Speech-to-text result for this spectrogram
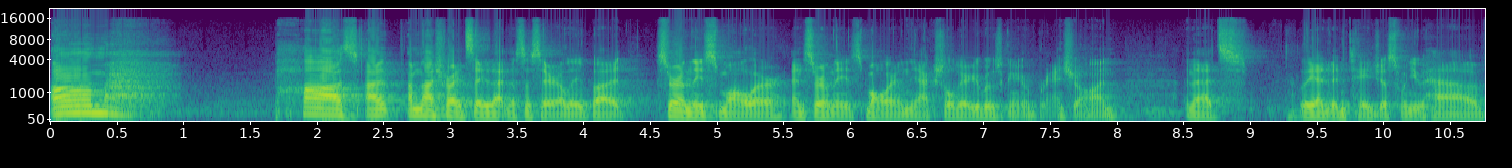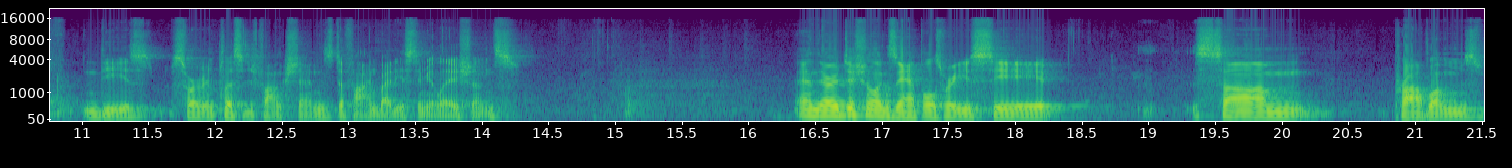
Um, pos, I, I'm not sure I'd say that necessarily, but certainly smaller, and certainly smaller in the actual variables you're going to branch on. And that's advantageous when you have these sort of implicit functions defined by these simulations. And there are additional examples where you see some problems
